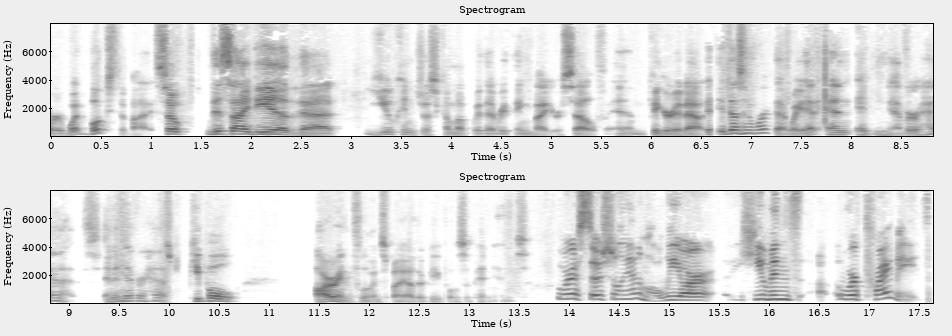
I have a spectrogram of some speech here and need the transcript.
or what books to buy. So this idea that you can just come up with everything by yourself and figure it out. It, doesn't work that way. And it never has. And it never has. People are influenced by other people's opinions. We're a social animal. We are humans, uh, we're primates.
